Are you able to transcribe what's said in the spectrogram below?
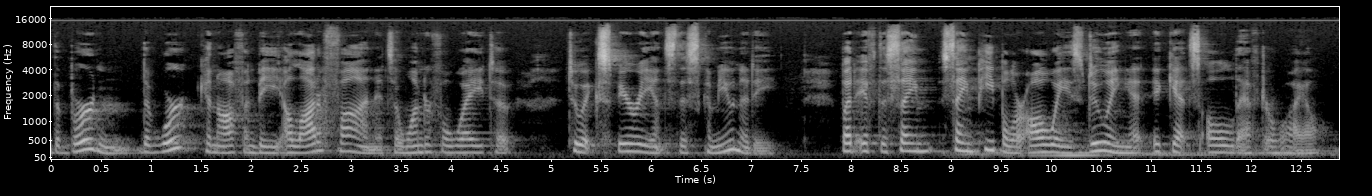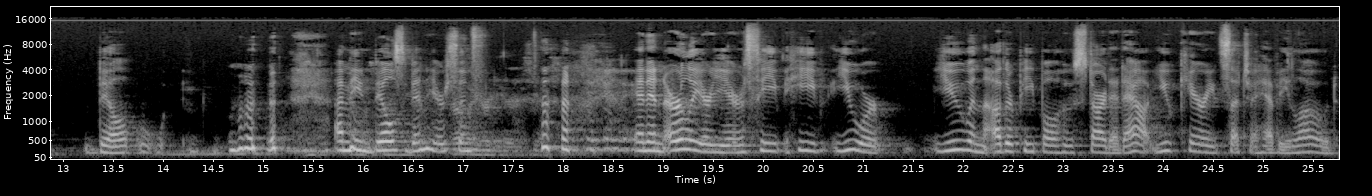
the burden. The work can often be a lot of fun. It's a wonderful way to, to experience this community. But if the same same people are always doing it, it gets old after a while. Bill, I mean, Bill's been here since. and in earlier years, he he you were you and the other people who started out, you carried such a heavy load.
